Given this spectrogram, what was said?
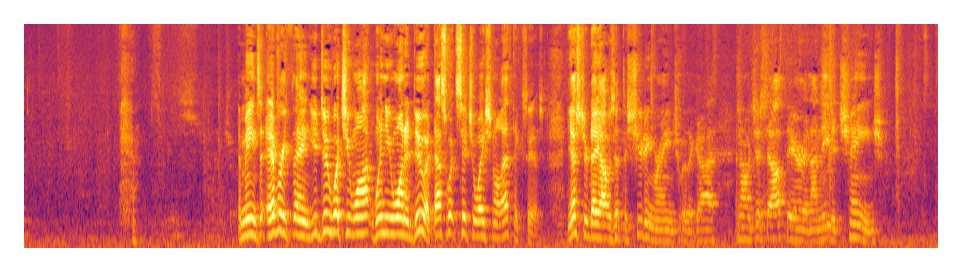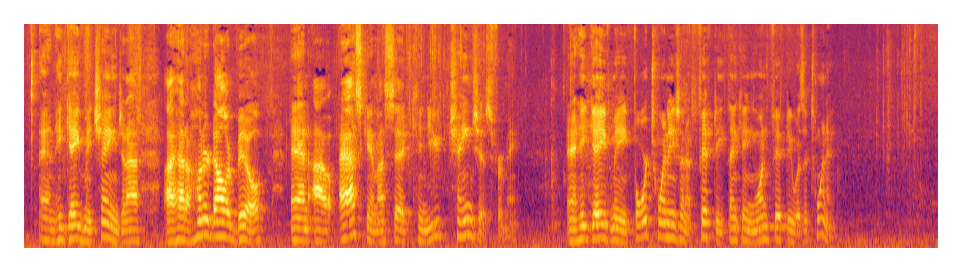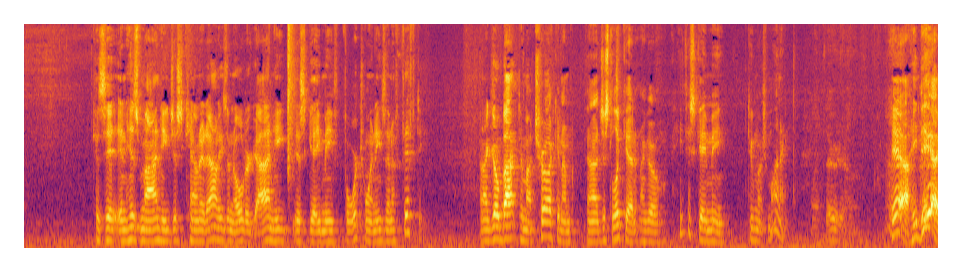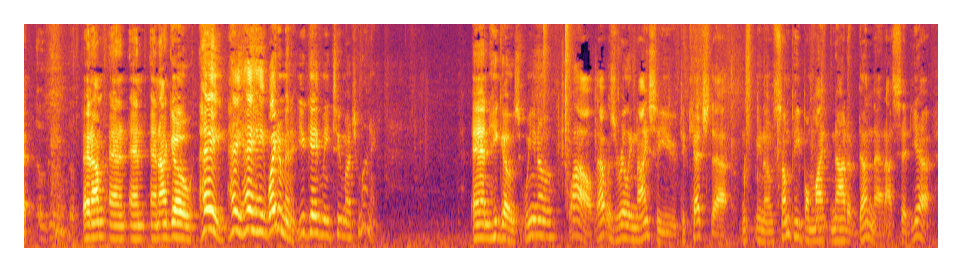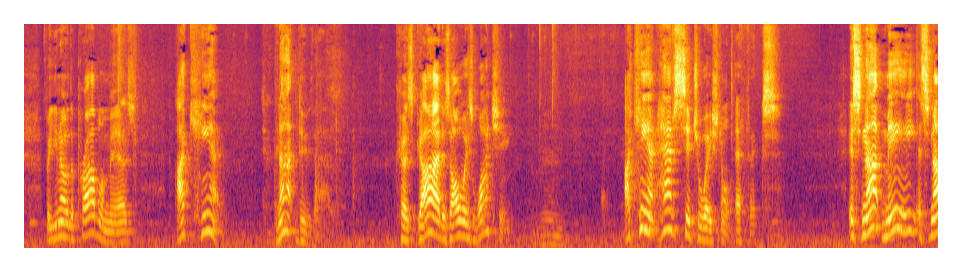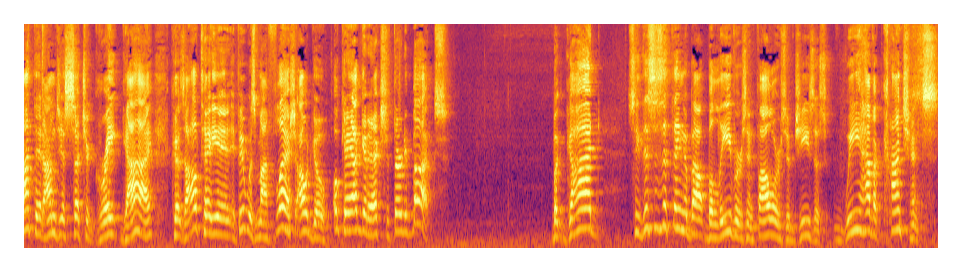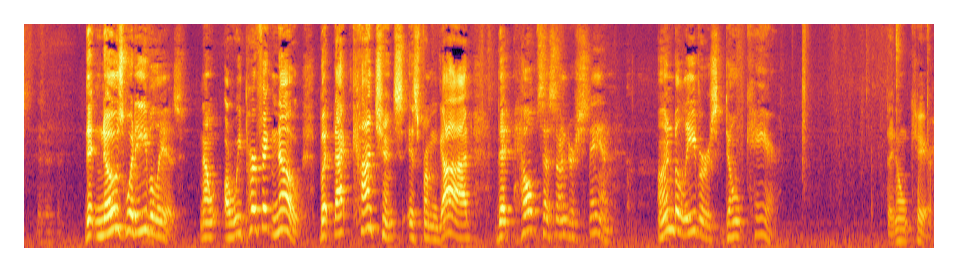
it means everything. You do what you want when you want to do it. That's what situational ethics is. Yesterday, I was at the shooting range with a guy, and I was just out there, and I needed change. And he gave me change, and I, I had a $100 bill, and I asked him, I said, Can you change this for me? And he gave me four 20s and a 50, thinking 150 was a 20. Because in his mind, he just counted out. He's an older guy, and he just gave me four 20s and a 50. And I go back to my truck, and, I'm, and I just look at it, and I go, he just gave me too much money. Yeah, he did. Oh, and I'm and, and and I go, hey, hey, hey, hey, wait a minute, you gave me too much money. And he goes, Well, you know, wow, that was really nice of you to catch that. You know, some people might not have done that. I said, Yeah. But you know, the problem is, I can't not do that because God is always watching. I can't have situational ethics. It's not me. It's not that I'm just such a great guy. Because I'll tell you, if it was my flesh, I would go, okay, I'll get an extra 30 bucks. But God See, this is the thing about believers and followers of Jesus. We have a conscience that knows what evil is. Now, are we perfect? No. But that conscience is from God that helps us understand. Unbelievers don't care. They don't care.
